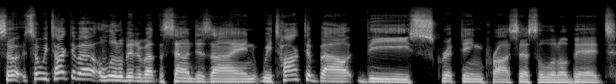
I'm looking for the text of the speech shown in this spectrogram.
So, so we talked about a little bit about the sound design. We talked about the scripting process a little bit.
